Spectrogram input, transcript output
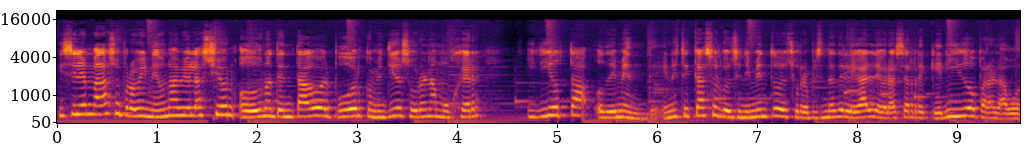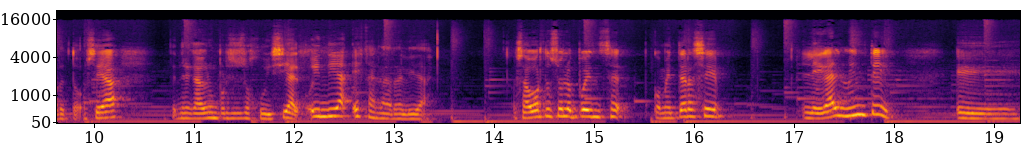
y si el embarazo proviene de una violación o de un atentado al pudor cometido sobre una mujer idiota o demente. En este caso, el consentimiento de su representante legal deberá ser requerido para el aborto, o sea, tendrá que haber un proceso judicial. Hoy en día esta es la realidad. Los abortos solo pueden cometerse legalmente eh,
